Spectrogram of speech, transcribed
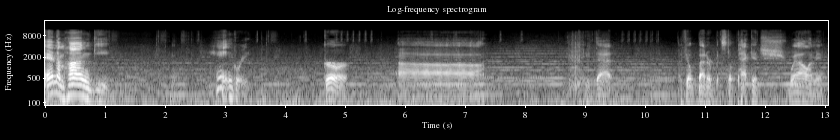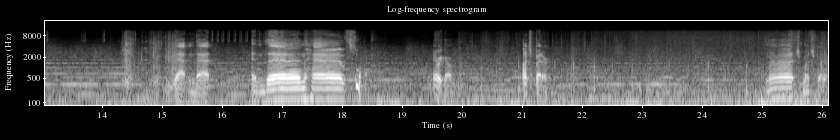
And I'm hungry. Hangry. Grr. Uh, eat that. I feel better, but still package. Well, I mean, that and that. And then have soup. There we go. Much better. Much, much better.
